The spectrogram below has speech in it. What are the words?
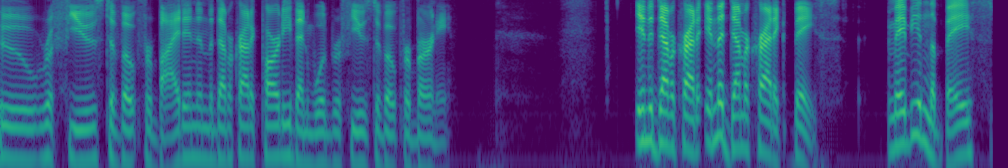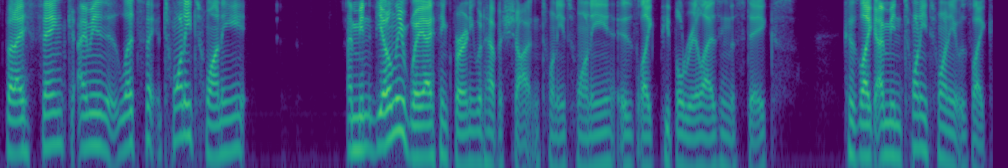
who refuse to vote for Biden in the Democratic Party than would refuse to vote for Bernie. In the Democratic in the Democratic base. maybe in the base, but I think I mean let's think 2020. I mean the only way I think Bernie would have a shot in 2020 is like people realizing the stakes, because like I mean 2020 it was like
